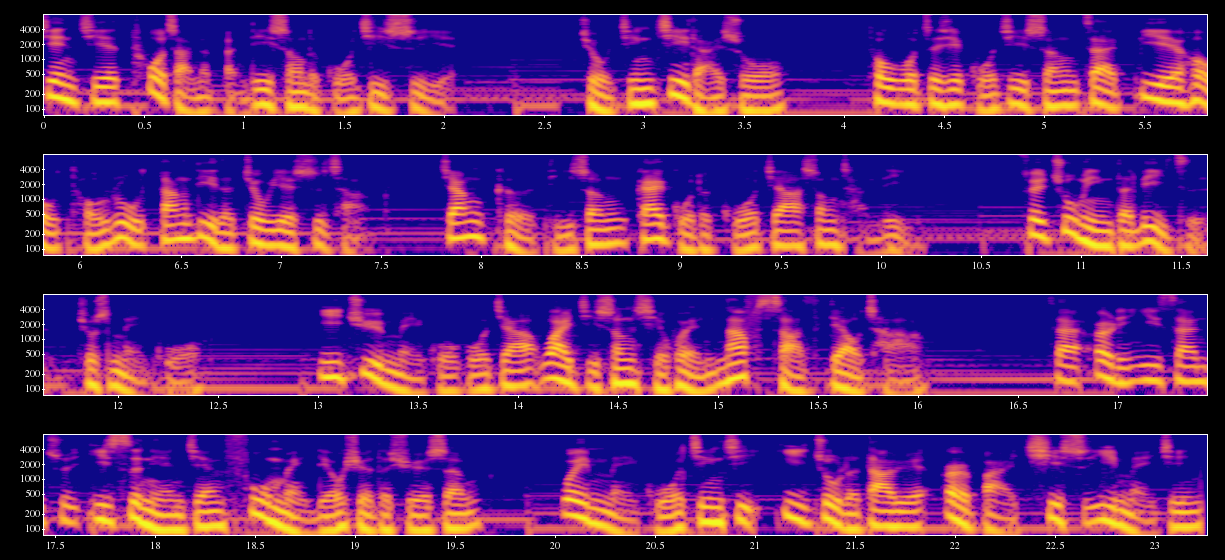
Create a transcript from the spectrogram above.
间接拓展了本地生的国际视野。就经济来说，透过这些国际生在毕业后投入当地的就业市场，将可提升该国的国家生产力。最著名的例子就是美国。依据美国国家外籍生协会 NAFSA 的调查，在二零一三至一四年间赴美留学的学生，为美国经济挹注了大约二百七十亿美金，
